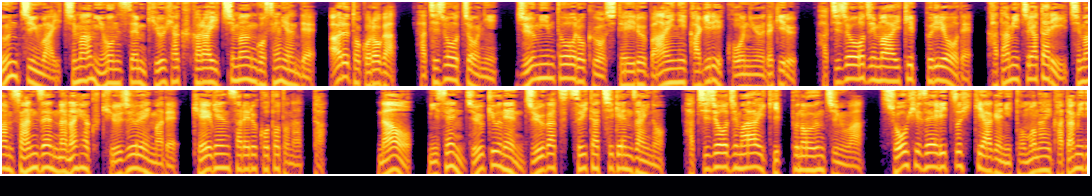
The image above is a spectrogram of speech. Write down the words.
運賃は14,900から15,000円で、あるところが、八丈町に住民登録をしている場合に限り購入できる、八丈島行きっぷり用で、片道あたり13,790円まで軽減されることとなった。なお、2019年10月1日現在の八丈島愛切符の運賃は、消費税率引上げに伴い片道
